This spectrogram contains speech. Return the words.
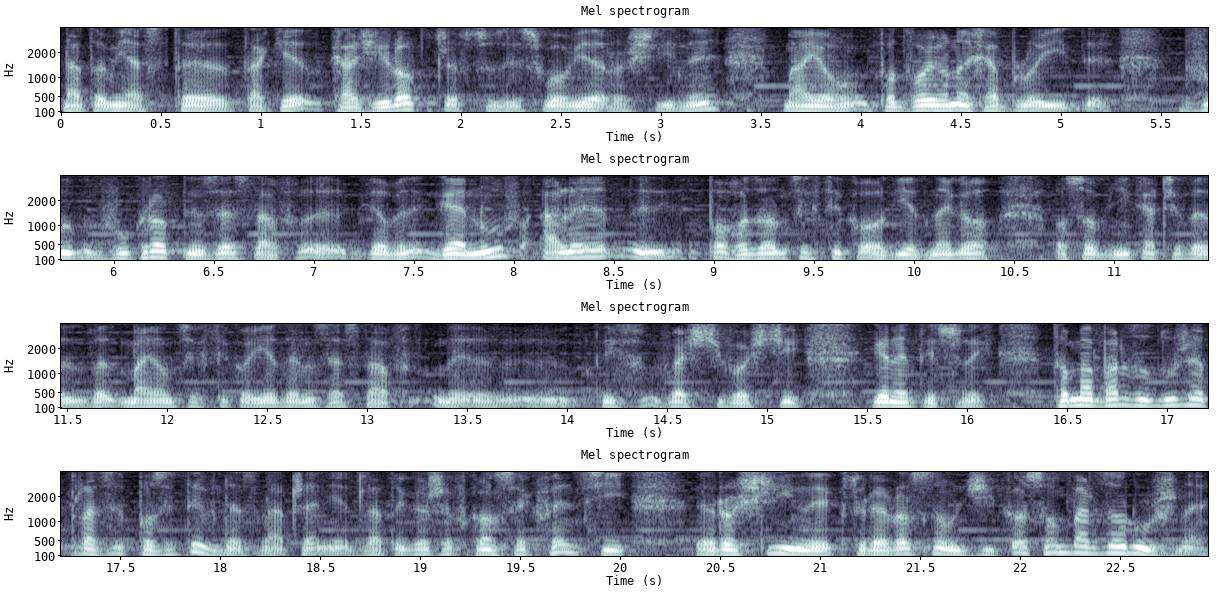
Natomiast te takie kazirodcze w cudzysłowie rośliny mają podwojone haploidy, dwu, dwukrotny zestaw e, ge- genów, ale y, pochodzących tylko od jednego osobnika, czy mających tylko jeden zestaw y, tych właściwości genetycznych. To ma bardzo duże pracy- pozytywne znaczenie, dlatego że w konsekwencji rośliny, które rosną dziko, są bardzo różne.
